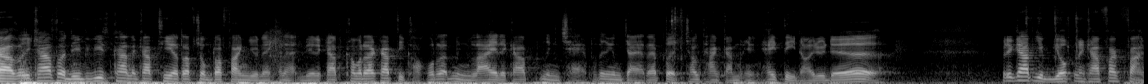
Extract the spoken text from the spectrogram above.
กาวสวัสดีครับ สวัสดีพี่พี่ทุกท่านนะครับที่รับชมรับฟังอยู่ในขณะนี้นะครับเข้ามาแล้วครับติดขอคนละหนึ่งไลค์นะครับหนึ่งแชร์เพื่อเป็นกำลังใจและเปิดช่องทางการเห็นให้ตีน้อยด้วยเด้อสวัสดีครับหยิบยกนะครับฝากฝั่ง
